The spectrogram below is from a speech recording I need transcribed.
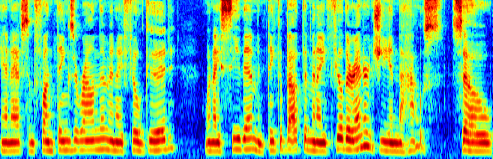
And I have some fun things around them, and I feel good when I see them and think about them and I feel their energy in the house. So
